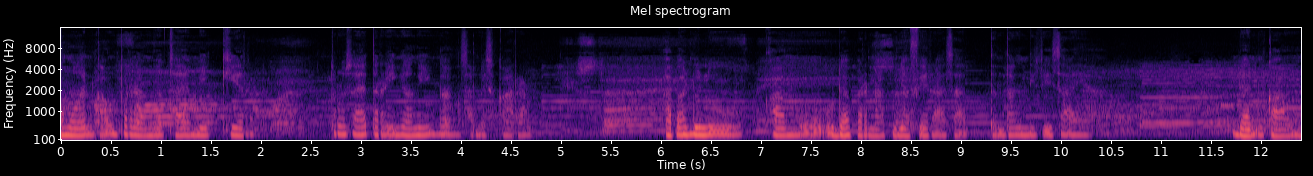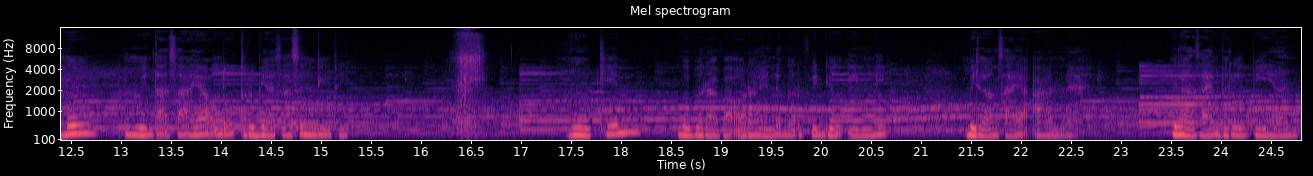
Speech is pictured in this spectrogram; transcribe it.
Omongan kamu pernah buat saya mikir, terus saya teringang-ingang sampai sekarang. Apa dulu kamu udah pernah punya firasat tentang diri saya? Dan kamu meminta saya untuk terbiasa sendiri. Mungkin beberapa orang yang dengar video ini bilang saya aneh, bilang saya berlebihan.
